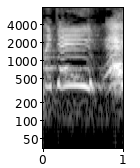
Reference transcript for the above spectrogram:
PCI!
